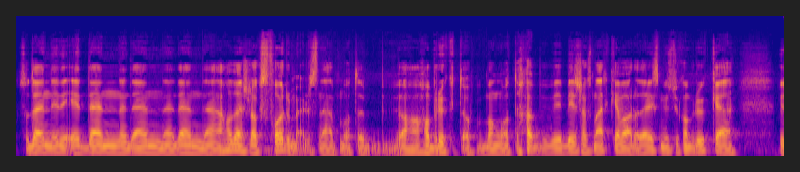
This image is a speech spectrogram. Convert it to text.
Så den, den, den, den Jeg hadde en slags formel som jeg på en måte har, brukt og på mange måter blitt en slags merkevare. Det er liksom, hvis du kan bruke du,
